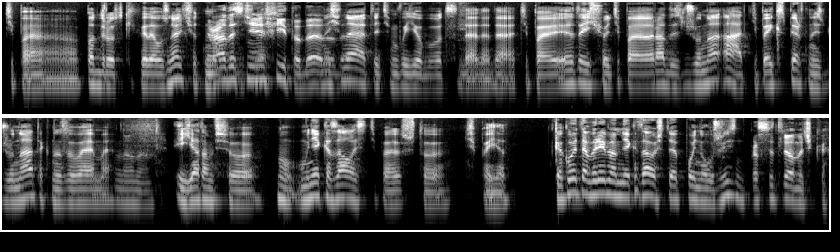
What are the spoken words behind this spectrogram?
типа, подростки, когда узнали что-то... Радость неофита, да, начинают этим выебываться, да-да-да. Типа, это еще, типа, радость джуна, а, типа, экспертность джуна, так называемая. Ну, да. И я там все, ну, мне казалось, типа, что, типа, я Какое-то время мне казалось, что я понял жизнь. Просветленочка.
